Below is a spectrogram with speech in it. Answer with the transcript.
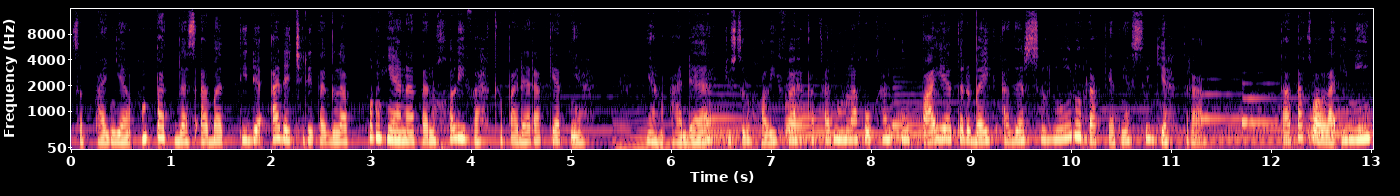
Sepanjang 14 abad tidak ada cerita gelap pengkhianatan khalifah kepada rakyatnya. Yang ada justru khalifah akan melakukan upaya terbaik agar seluruh rakyatnya sejahtera. Tata kelola ini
